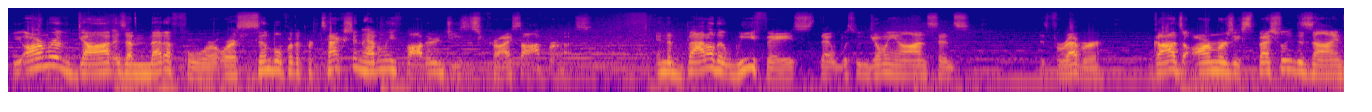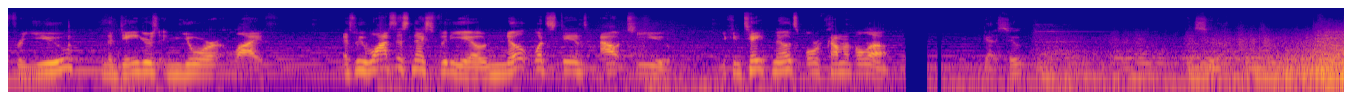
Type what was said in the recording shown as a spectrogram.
The armor of God is a metaphor or a symbol for the protection Heavenly Father and Jesus Christ offer us. In the battle that we face, that has been going on since forever, God's armor is especially designed for you and the dangers in your life. As we watch this next video, note what stands out to you. You can take notes or comment below. You got a suit? Get a suit up.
